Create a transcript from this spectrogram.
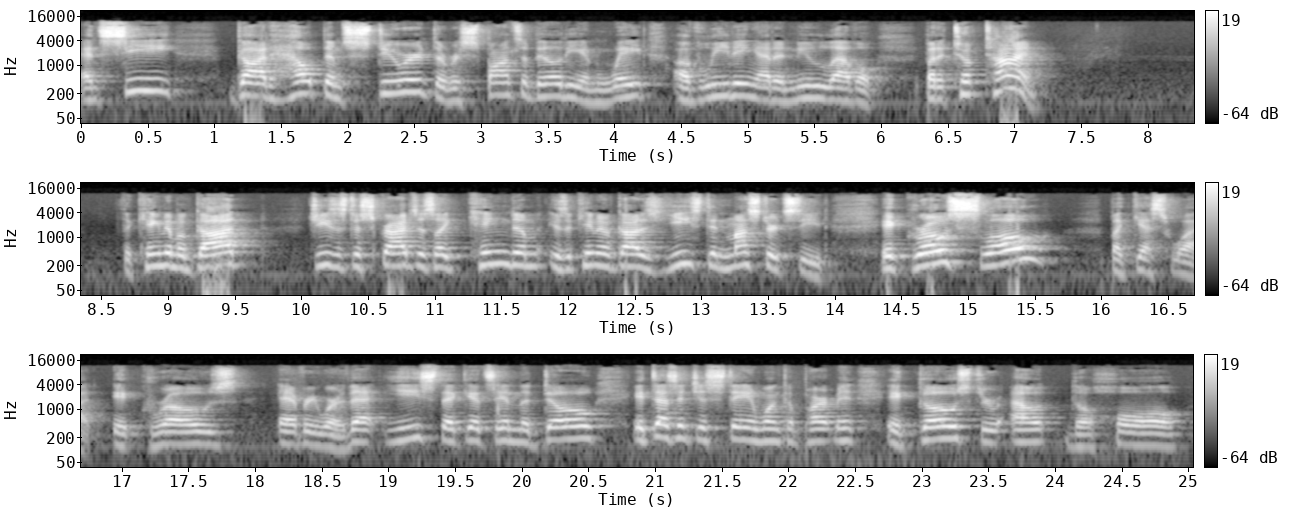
and see God help them steward the responsibility and weight of leading at a new level. But it took time. The kingdom of God Jesus describes as like kingdom is a kingdom of God as yeast and mustard seed. It grows slow, but guess what? It grows everywhere. That yeast that gets in the dough, it doesn't just stay in one compartment, it goes throughout the whole,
